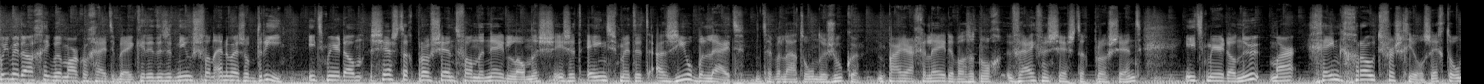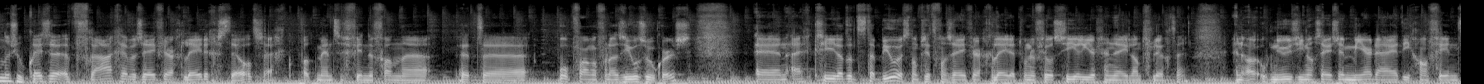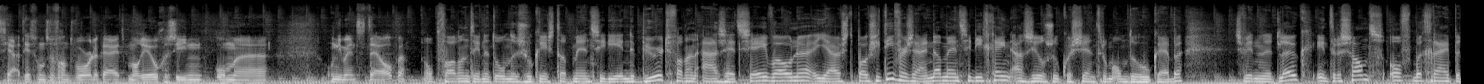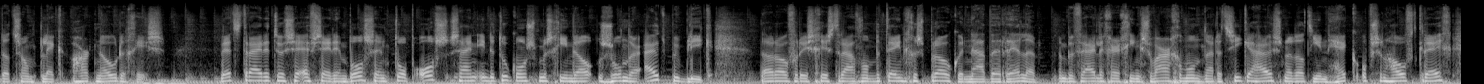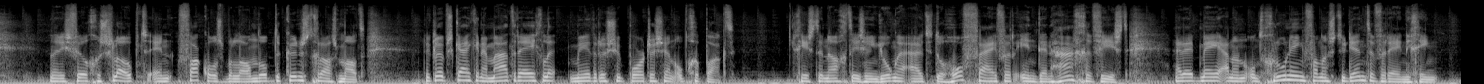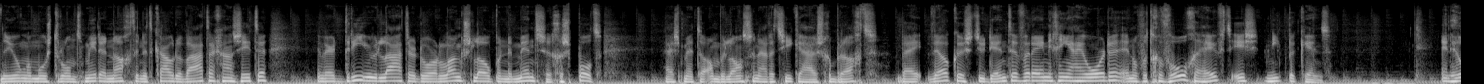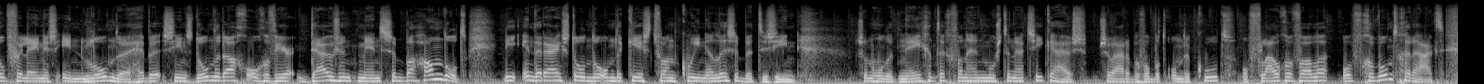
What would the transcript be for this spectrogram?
Goedemiddag, ik ben Marco Geitenbeek en dit is het nieuws van NOS op 3. Iets meer dan 60% van de Nederlanders is het eens met het asielbeleid. Dat hebben we laten onderzoeken. Een paar jaar geleden was het nog 65%. Iets meer dan nu, maar geen groot verschil, zegt de onderzoeker. Deze vraag hebben we zeven jaar geleden gesteld. Dat is eigenlijk wat mensen vinden van uh, het uh, opvangen van asielzoekers. En eigenlijk zie je dat het stabiel is ten opzichte van zeven jaar geleden... toen er veel Syriërs naar Nederland vluchten. En ook nu zie je nog steeds een meerderheid die gewoon vindt... ja, het is onze verantwoordelijkheid, moreel gezien, om, uh, om die mensen te helpen. Opvallend in het onderzoek is dat mensen die in de buurt van een AZC wonen... juist positiever zijn dan mensen die geen asielzoekerscentrum om de hoek hebben. Ze vinden het leuk, interessant of begrijpen dat zo'n plek hard nodig is. Wedstrijden tussen FC Den Bosch en Top Os zijn in de toekomst misschien wel zonder uitpubliek. Daarover is gisteravond meteen gesproken na de rellen. Een beveiliger ging zwaar gewond naar het ziekenhuis nadat hij een hek op zijn hoofd kreeg. Er is veel gesloopt en fakkels belanden op de kunstgrasmat. De clubs kijken naar maatregelen, meerdere supporters zijn opgepakt. Gisternacht is een jongen uit de Hofvijver in Den Haag gevist. Hij deed mee aan een ontgroening van een studentenvereniging. De jongen moest rond middernacht in het koude water gaan zitten... en werd drie uur later door langslopende mensen gespot. Hij is met de ambulance naar het ziekenhuis gebracht. Bij welke studentenvereniging hij hoorde en of het gevolgen heeft, is niet bekend. En hulpverleners in Londen hebben sinds donderdag ongeveer duizend mensen behandeld... die in de rij stonden om de kist van Queen Elizabeth te zien... Zo'n 190 van hen moesten naar het ziekenhuis. Ze waren bijvoorbeeld onderkoeld of flauw gevallen of gewond geraakt.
